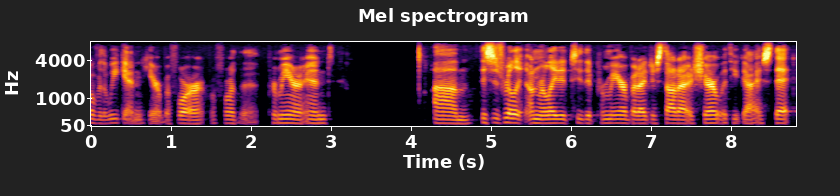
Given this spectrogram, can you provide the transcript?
over the weekend here before before the premiere, and um, this is really unrelated to the premiere, but I just thought I would share it with you guys that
